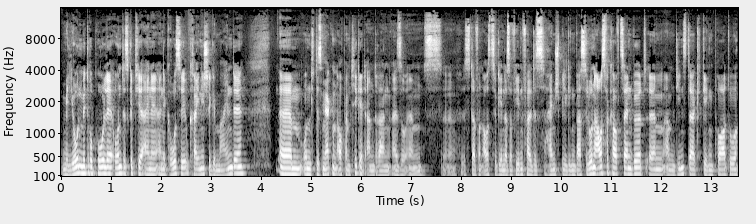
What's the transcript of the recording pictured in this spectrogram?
Millionenmetropole und es gibt hier eine, eine große ukrainische Gemeinde. Ähm, und das merkt man auch beim Ticketandrang. Also ähm, es äh, ist davon auszugehen, dass auf jeden Fall das Heimspiel gegen Barcelona ausverkauft sein wird. Ähm, am Dienstag gegen Porto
